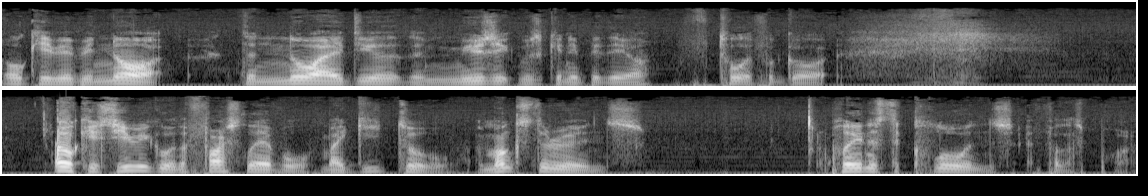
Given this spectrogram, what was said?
Okay, maybe not. Had no idea that the music was going to be there. Totally forgot. Okay, so here we go. The first level, Mygeeto, amongst the ruins. Playing as the clones for this part.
